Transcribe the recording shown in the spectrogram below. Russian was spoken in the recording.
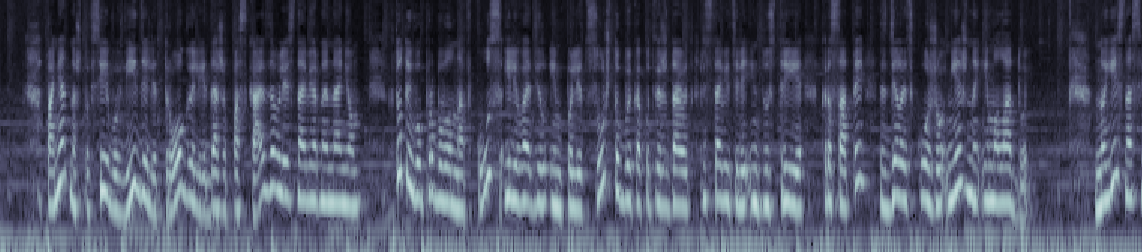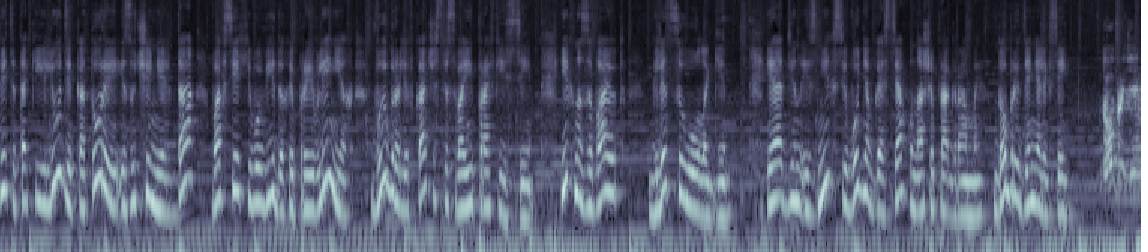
Понятно, что все его видели, трогали и даже поскальзывались, наверное, на нем. Кто-то его пробовал на вкус или водил им по лицу, чтобы, как утверждают представители индустрии красоты, сделать кожу нежной и молодой. Но есть на свете такие люди, которые изучение льда во всех его видах и проявлениях выбрали в качестве своей профессии. Их называют глициологи. И один из них сегодня в гостях у нашей программы. Добрый день, Алексей. Добрый день.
